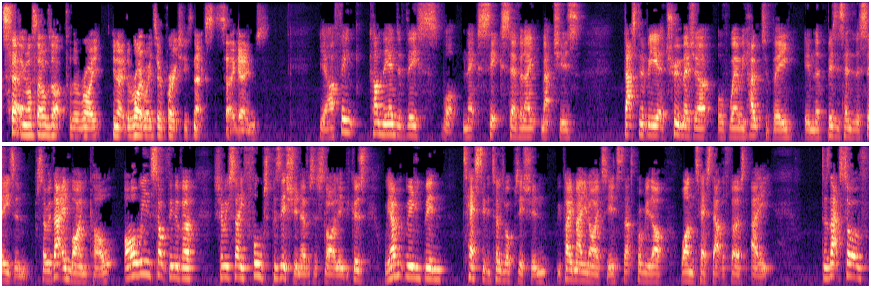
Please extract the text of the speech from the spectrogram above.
setting ourselves up for the right, you know, the right way to approach these next set of games. Yeah, I think come the end of this, what next six, seven, eight matches, that's going to be a true measure of where we hope to be in the business end of the season. So, with that in mind, Cole, are we in something of a, shall we say, false position ever so slightly? Because we haven't really been tested in terms of opposition. We played Man United, so that's probably our one test out the first eight. Does that sort of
